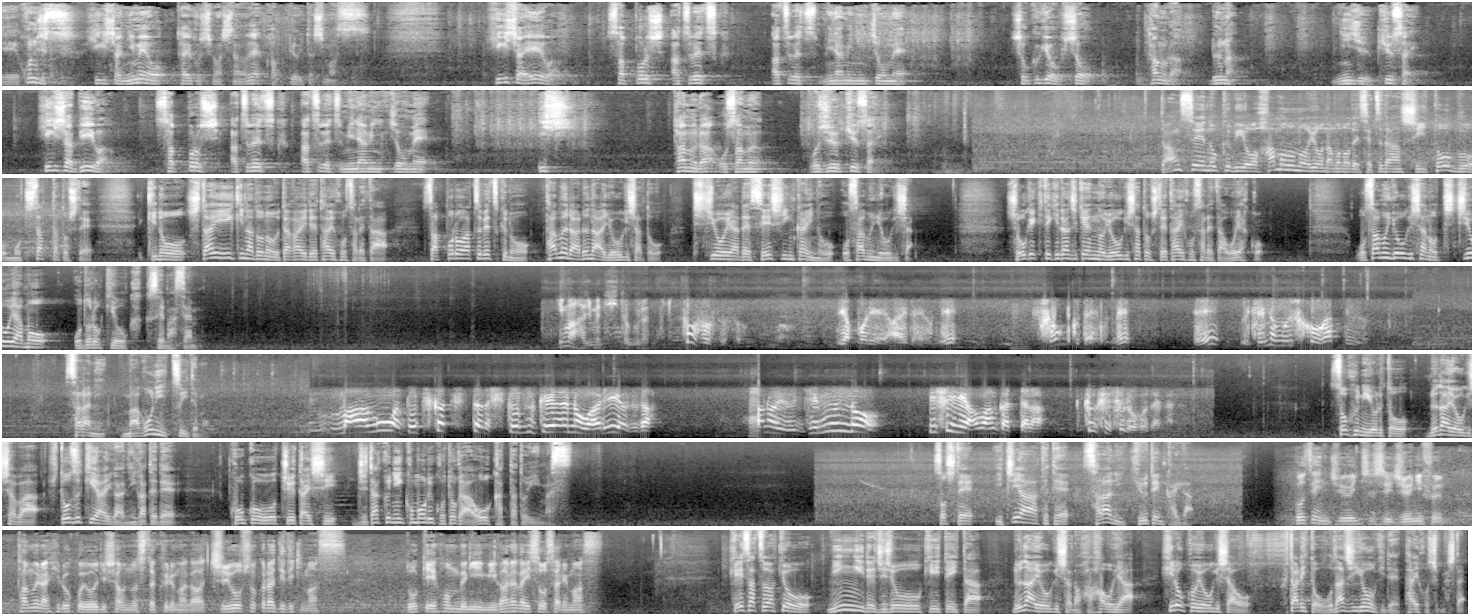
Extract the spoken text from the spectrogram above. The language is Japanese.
えー、本日、被疑者2名を逮捕しましたので発表いたします。被疑者 A は、札幌市厚別区厚別南2丁目、職業不詳、田村瑠奈、29歳。被疑者 B は、札幌市厚別区厚別南2丁目、医師、田村治、59歳。男性の首を刃物のようなもので切断し頭部を持ち去ったとして昨日死体遺棄などの疑いで逮捕された札幌厚別区の田村瑠奈容疑者と父親で精神科医の修容疑者。衝撃的な事件の容疑者として逮捕された親子。修容疑者の父親も驚きを隠せません。今初めて知ったぐらいそうそうそうそう。やっぱりあれだよねショックだよねえうちの息子がっていうさらに孫についても。孫はどっちかっつったら人付け合いの悪いやつだ、うん、あの自分の意思に合わんかったら拒否する方だから。祖父によると瑠奈容疑者は人付き合いが苦手で高校を中退し自宅にこもることが多かったといいます。そして一夜明けてさらに急展開が午前11時12分田村浩子容疑者を乗せた車が中央署から出てきます。道警本部に身柄が移送されます。警察は今日任意で事情を聞いていた瑠奈容疑者の母親浩子容疑者を2人と同じ容疑で逮捕しました。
